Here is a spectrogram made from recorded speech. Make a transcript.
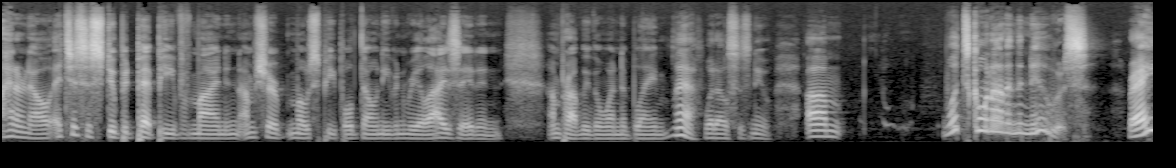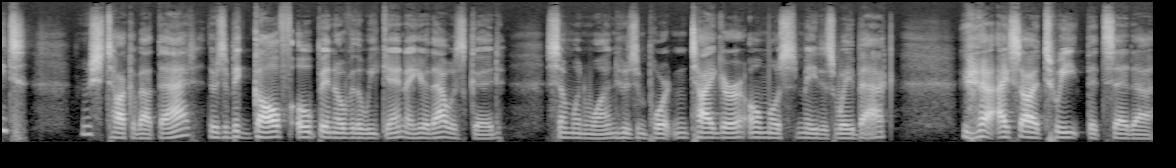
I don't know. It's just a stupid pet peeve of mine, and I'm sure most people don't even realize it, and I'm probably the one to blame. What else is new? Um, what's going on in the news, right? We should talk about that. There's a big golf open over the weekend. I hear that was good someone won who's important. Tiger almost made his way back. I saw a tweet that said uh,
